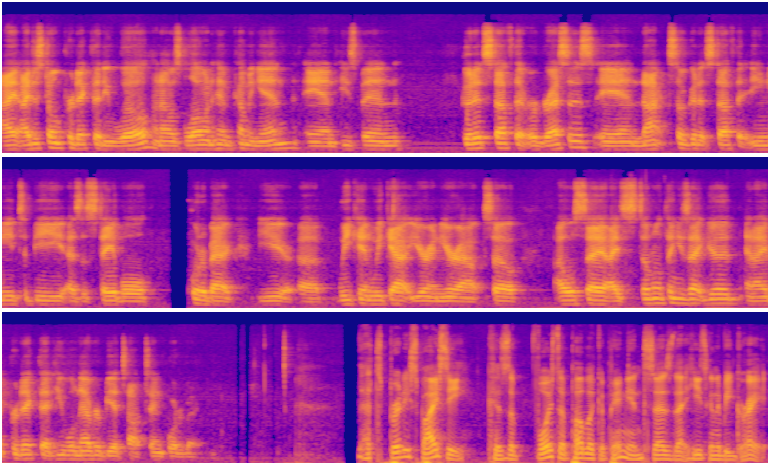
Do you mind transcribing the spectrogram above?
I, I just don't predict that he will. And I was low on him coming in, and he's been good at stuff that regresses and not so good at stuff that you need to be as a stable quarterback year, uh, week in, week out, year in, year out. So I will say I still don't think he's that good, and I predict that he will never be a top 10 quarterback. That's pretty spicy because the voice of public opinion says that he's going to be great.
